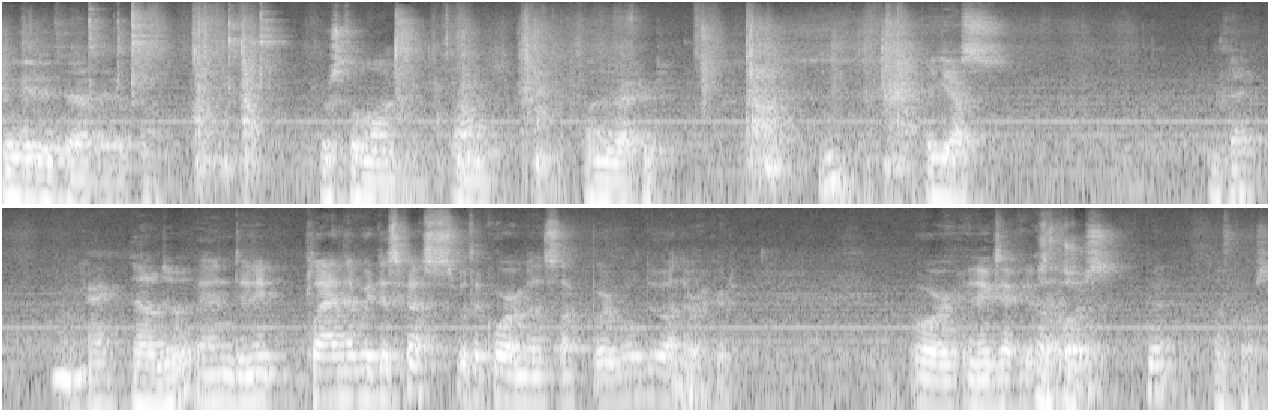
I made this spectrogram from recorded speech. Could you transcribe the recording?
We'll get into that later. We're still on, on, on the record. But yes. Okay, Okay, that'll do it? And any plan that we discuss with the quorum of the select board, we'll do on the record. Or in executive Of session. course. Yeah. Of course.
